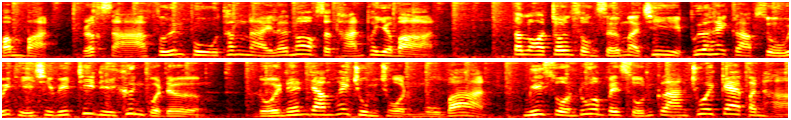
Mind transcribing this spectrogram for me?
บำบัด รักษาฟื้นฟูทั้งในและนอกสถานพยาบาล ตลอดจนส่งเสริมอาชีพเพื่อให้กลับสู่วิถีชีวิตที่ดีขึ้นกว่าเดิม โดยเน้นย้ำให้ชุมชนหมู่บ้าน มีส่วนร่วมเป็นศูนย์กลางช่วยแก้ปัญหา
